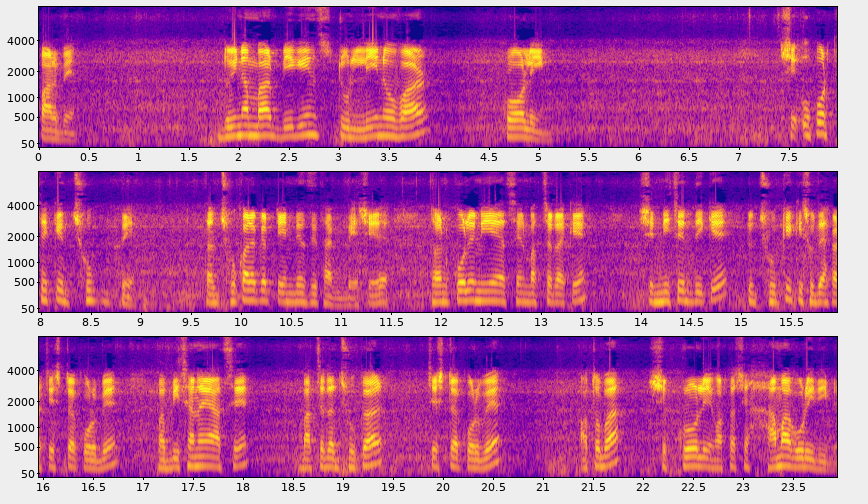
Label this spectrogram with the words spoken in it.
পারবে। দুই number begins to lean over crawling সে উপর থেকে ঝুঁকবে, তার ঝোঁকার একটা টেন্ডেন্সি থাকবে। সে ধরেন কোলে নিয়ে আছেন বাচ্চাটাকে, সে নিচের দিকে একটু ঝুঁকে কিছু দেখার চেষ্টা করবে বা বিছানায় আছে, বাচ্চাটা ঝুঁকার চেষ্টা করবে। অথবা সে ক্রোলিং অর্থাৎ সে হামাগুড়ি দিবে।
